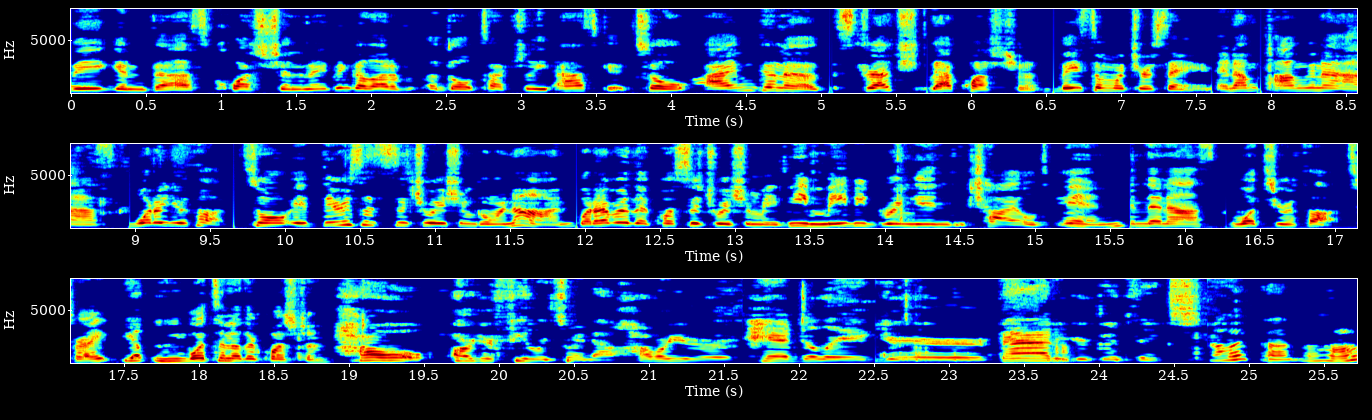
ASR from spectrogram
big and vast question, and I think a lot of adults actually ask it. So I'm gonna stretch that question based on what you're saying, and I'm I'm gonna ask, what are your thoughts? So if there's a situation going on, whatever the que- situation may be, maybe bring in the child in, and then ask, what's your thoughts, right? Yep. Mm, What's another question? How are your feelings right now? How are you handling your bad and your good things? I like that. Uh huh.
